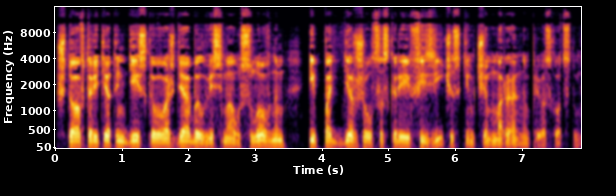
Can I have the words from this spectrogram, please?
что авторитет индейского вождя был весьма условным и поддерживался скорее физическим, чем моральным превосходством,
